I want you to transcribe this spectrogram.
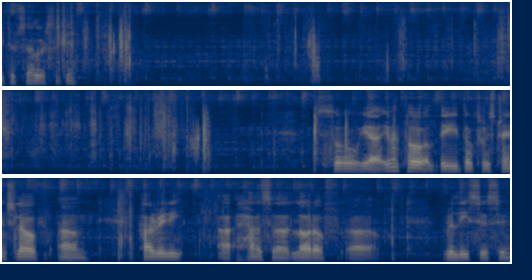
Peter Sellers again. So yeah, even though the Doctor Strangelove um, already uh, has a lot of uh, releases in,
